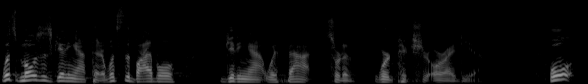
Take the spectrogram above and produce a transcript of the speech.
What's Moses getting at there? What's the Bible getting at with that sort of word picture or idea? Well,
